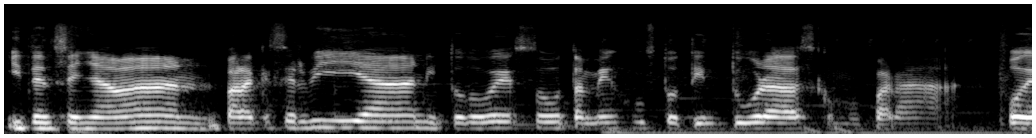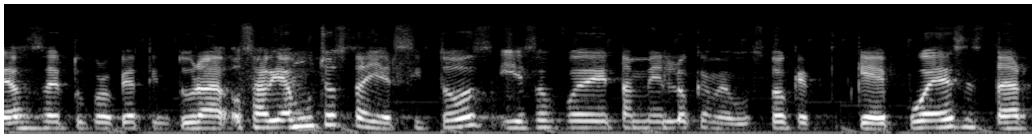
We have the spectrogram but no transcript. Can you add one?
y te enseñaban para qué servían y todo eso. También justo tinturas como para podías hacer tu propia tintura. O sea, había muchos tallercitos y eso fue también lo que me gustó, que, que puedes estar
